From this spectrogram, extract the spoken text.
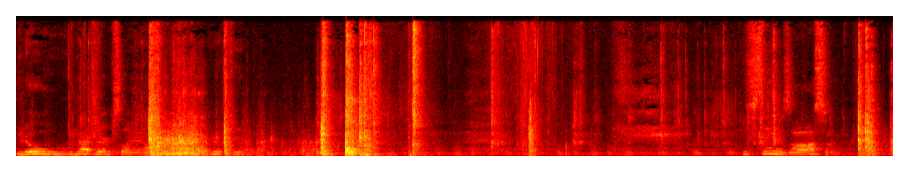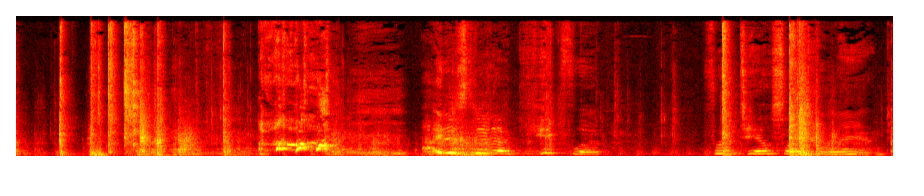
No, not dark slide. I. thing is awesome. I just did a kickflip, front tail slide to land.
